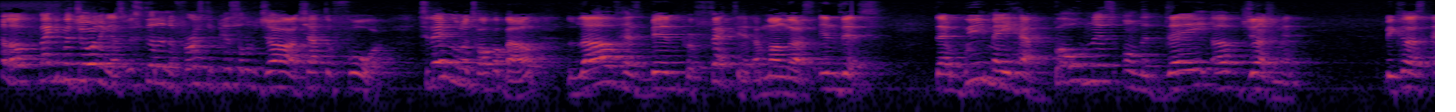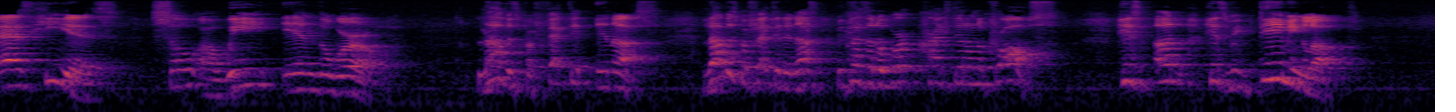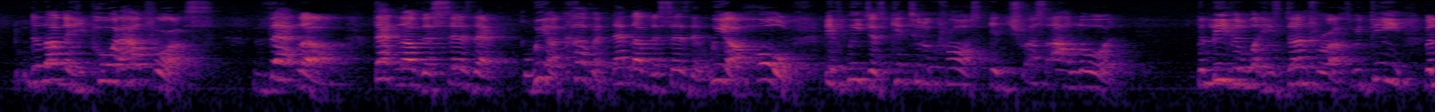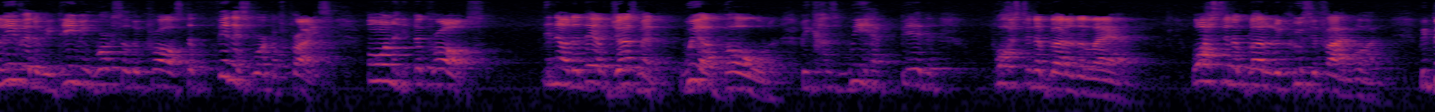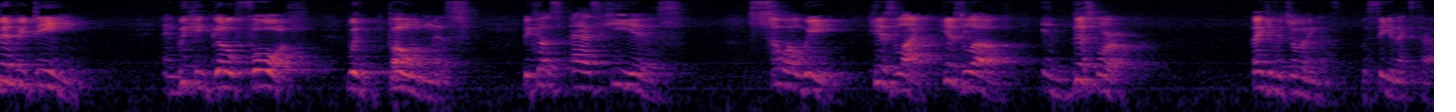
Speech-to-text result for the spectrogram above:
Hello, thank you for joining us. We're still in the first epistle of John, chapter 4. Today we're going to talk about love has been perfected among us in this, that we may have boldness on the day of judgment, because as he is, so are we in the world. Love is perfected in us. Love is perfected in us because of the work Christ did on the cross. His, un, his redeeming love. Love that he poured out for us. That love. That love that says that we are covered. That love that says that we are whole. If we just get to the cross and trust our Lord. Believe in what he's done for us. Redeem, believe in the redeeming works of the cross. The finished work of Christ on the cross. And on the day of judgment, we are bold because we have been washed in the blood of the Lamb, washed in the blood of the crucified one. We've been redeemed. And we can go forth with boldness because as he is, so are we. His light, his love in this world. Thank you for joining us. We'll see you next time.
